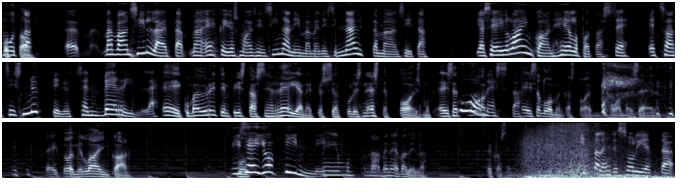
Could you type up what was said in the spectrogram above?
mutta mä vaan sillä, että mä ehkä jos mä olisin sinä, niin mä menisin näyttämään sitä. Ja se ei lainkaan helpota se, että sä oot siis nyppinyt sen verille. Ei, kun mä yritin pistää siihen reijän, että jos sieltä tulisi neste pois, mutta ei se... Luomesta. Luo, ei se luomen kanssa toimi huomiseen. se ei toimi lainkaan. Niin Mut, se ei ole finni. Niin, mutta nämä menee välillä sekaisin. Iltalehdessä oli, että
